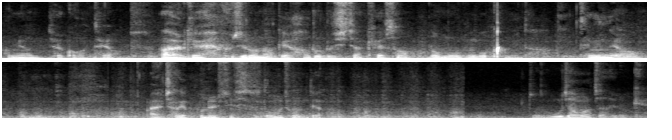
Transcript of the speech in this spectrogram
하면 될 것 같아요. 아 이렇게 부지런하게 하루를 시작해서 너무 행복합니다. 재밌네요. 음, 알차게 보낼 수 있어서 너무 좋은데요. 좀 오자마자 이렇게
